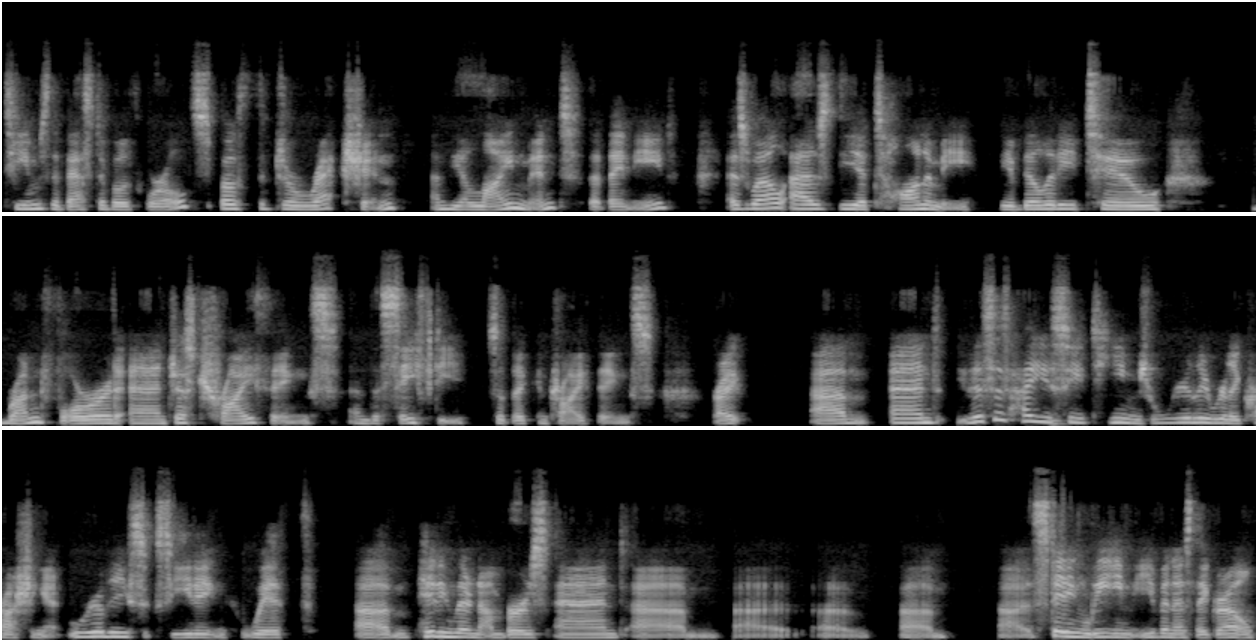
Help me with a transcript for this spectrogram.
teams the best of both worlds, both the direction and the alignment that they need, as well as the autonomy, the ability to run forward and just try things and the safety so they can try things, right? Um, and this is how you see teams really, really crushing it, really succeeding with um, hitting their numbers and um, uh, uh, um, uh, staying lean even as they grow.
